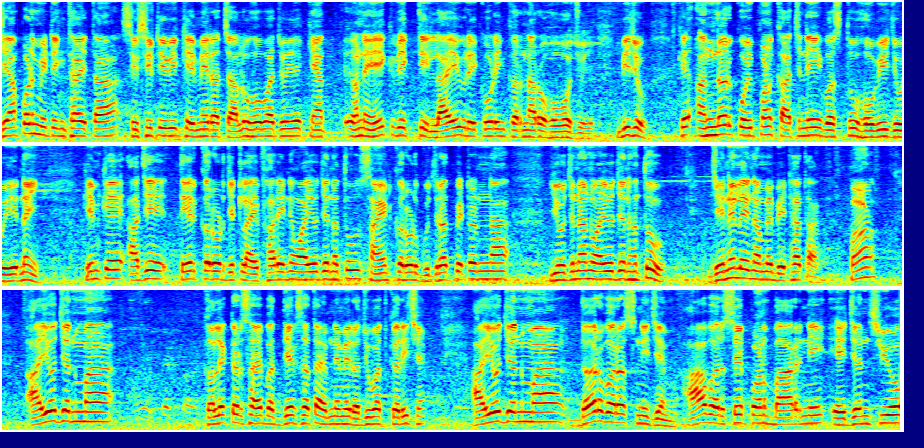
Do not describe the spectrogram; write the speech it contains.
જ્યાં પણ મિટિંગ થાય ત્યાં સીસીટીવી કેમેરા ચાલુ હોવા જોઈએ, ક્યાં અને એક વ્યક્તિ લાઈવ રેકોર્ડિંગ કરનારો હોવો જોઈએ. બીજું કે અંદર કોઈ પણ કાચની વસ્તુ હોવી જોઈએ નહીં. કેમ કે આજે તેર કરોડ જેટલા એફઆરએનું આયોજન હતું સાહીઠ કરોડ ગુજરાત પેટર્નના યોજનાનું આયોજન હતું, જેને લઈને અમે બેઠા હતા. પણ આયોજનમાં કલેક્ટર સાહેબ અધ્યક્ષ હતા, એમને મેં રજૂઆત કરી છે. આયોજનમાં દર વર્ષની જેમ, આ વર્ષે પણ બહારની એજન્સીઓ,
